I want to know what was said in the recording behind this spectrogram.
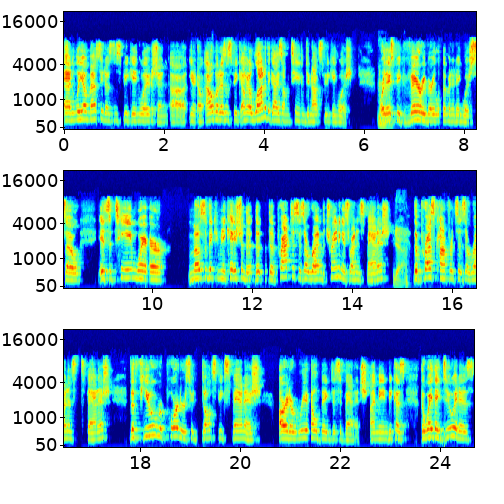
and Leo Messi doesn't speak English, and uh, you know Alba doesn't speak. I mean, a lot of the guys on the team do not speak English, or mm-hmm. they speak very, very limited English. So it's a team where most of the communication, the, the the practices are run, the training is run in Spanish. Yeah, the press conferences are run in Spanish. The few reporters who don't speak Spanish are at a real big disadvantage. I mean, because the way they do it is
